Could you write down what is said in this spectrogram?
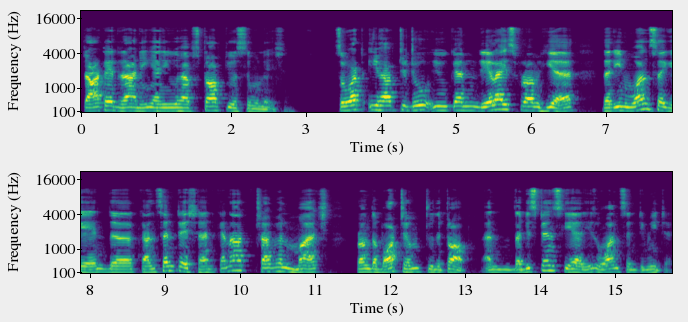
started running and you have stopped your simulation. So what you have to do, you can realize from here that in one second the concentration cannot travel much from the bottom to the top and the distance here is 1 centimeter.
